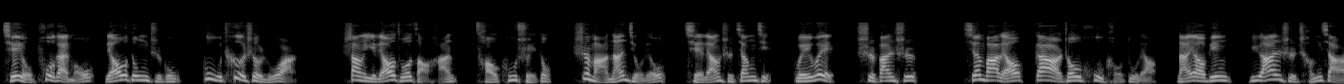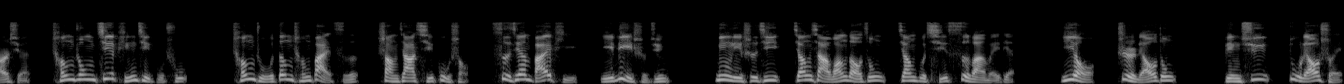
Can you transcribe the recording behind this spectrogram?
且有破盖谋辽东之功，故特赦汝耳。”上以辽左早寒，草枯水冻，是马难久留，且粮食将尽，鬼未赤班师，先拔辽该二州户口渡辽，乃要兵于安市城下而悬，城中皆平寂不出。城主登城拜辞，上加其固守，赐坚百匹以立使君。命李世基江夏王道宗将不齐四万为殿，已有至辽东，丙戌渡辽水，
